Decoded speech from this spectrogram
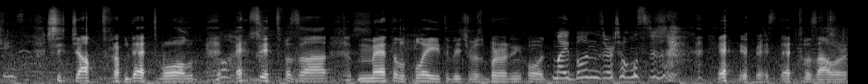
Jesus. She jumped from that wall oh. as it was a metal plate which was burning hot. My buns are toasted. Anyways, that was our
